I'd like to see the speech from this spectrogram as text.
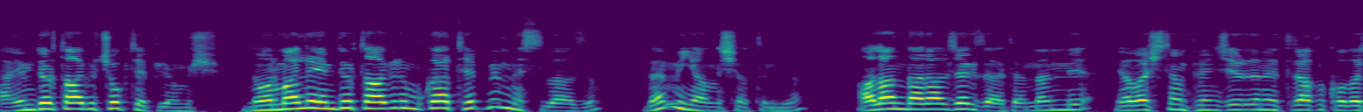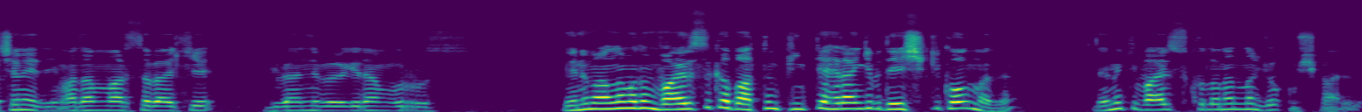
Ya M4 A1 çok tepiyormuş. Normalde M4 A1'in bu kadar tepmemesi lazım. Ben mi yanlış hatırlıyorum? Alan daralacak zaten. Ben bir yavaştan pencereden etrafı kolaçan edeyim. Adam varsa belki güvenli bölgeden vururuz. Benim anlamadığım virüsü kapattım. Pink'te herhangi bir değişiklik olmadı. Demek ki virüs kullananlar yokmuş galiba.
